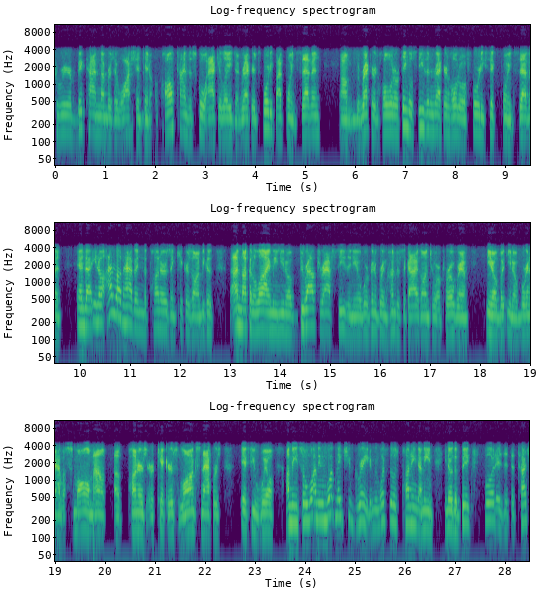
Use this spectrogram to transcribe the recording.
career, big time numbers at Washington, all times of school accolades and records, 45.7, um, the record holder, single season record holder of 46.7. And uh, you know, I love having the punters and kickers on because I'm not going to lie. I mean, you know, throughout draft season, you know, we're going to bring hundreds of guys onto our program. You know, but you know, we're going to have a small amount of punters or kickers, long snappers, if you will. I mean, so I mean, what makes you great? I mean, what's those punting? I mean, you know, the big foot. Is it the touch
